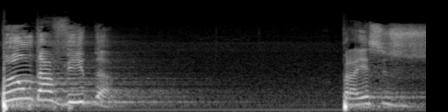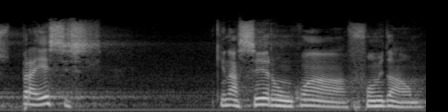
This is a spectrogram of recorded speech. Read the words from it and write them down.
pão da vida para esses, para esses que nasceram com a fome da alma.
